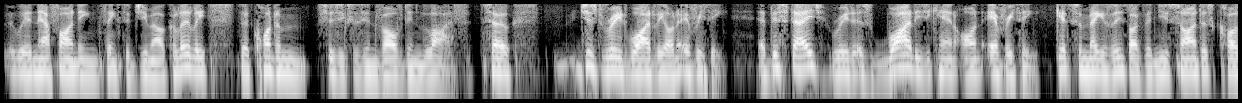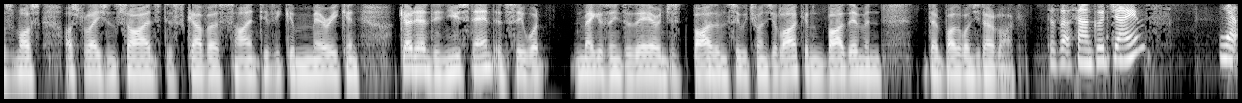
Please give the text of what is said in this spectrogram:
we're now finding, thanks to Jim Al-Khalili, that quantum physics is involved in life. So just read widely on everything. At this stage, read it as wide as you can on everything. Get some magazines like The New Scientist, Cosmos, Australasian Science, Discover, Scientific American. Go down to the newsstand and see what magazines are there and just buy them, and see which ones you like and buy them and don't buy the ones you don't like. Does that sound good, James? yeah.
